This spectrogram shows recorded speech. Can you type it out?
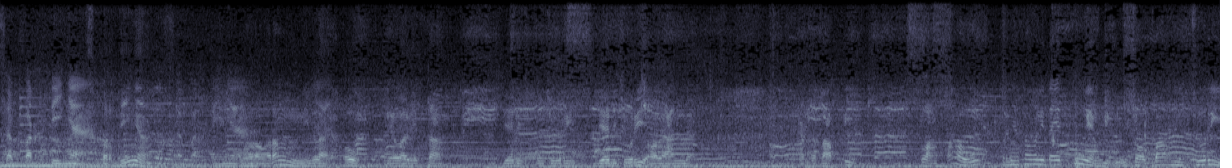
Sepertinya. Sepertinya? Sepertinya. Orang-orang menilai oh dia wanita. Dia dicuri. Dia dicuri oleh anda. Kan tetapi setelah tahu ternyata wanita itu yang mencoba mencuri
